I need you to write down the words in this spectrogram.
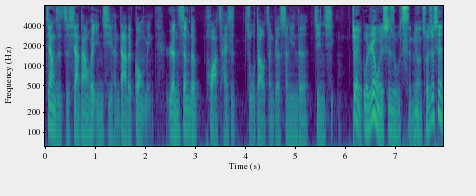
这样子之下当然会引起很大的共鸣。人声的话才是主导整个声音的进行。对，我认为是如此，没有错。就是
